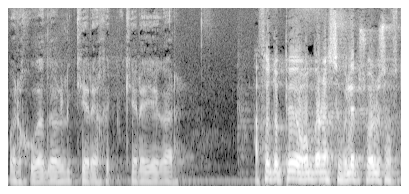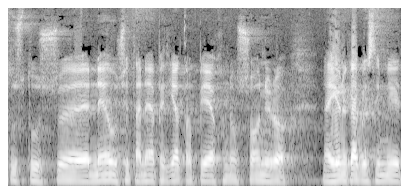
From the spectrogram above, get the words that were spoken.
ο jugador quiere, quiere llegar. Αυτό το οποίο εγώ μπορώ να συμβουλέψω όλους αυτούς τους ε, νέους ή τα νέα παιδιά τα οποία έχουν ως όνειρο να γίνουν κάποια στιγμή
